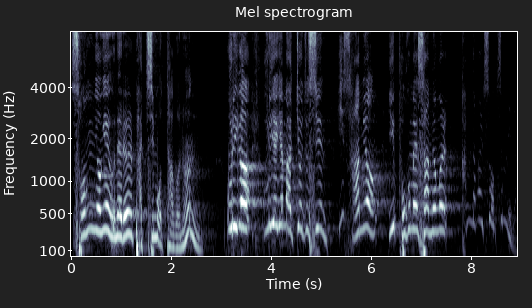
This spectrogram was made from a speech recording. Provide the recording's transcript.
성령의 은혜를 받지 못하고는 우리가 우리에게 맡겨주신 이 사명, 이 복음의 사명을 감당할 수 없습니다.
